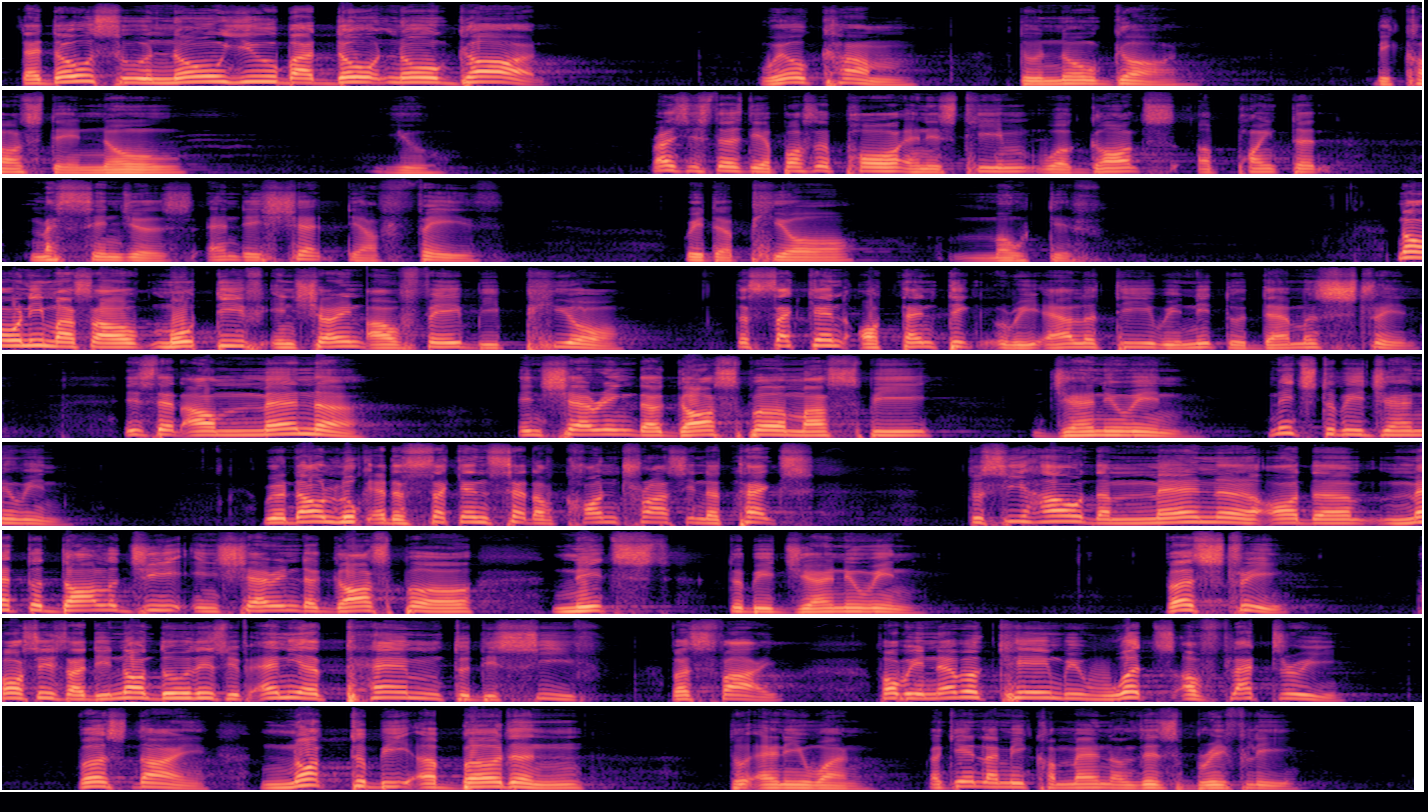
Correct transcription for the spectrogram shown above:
that those who know you but don't know God will come to know God because they know you. And sisters, the Apostle Paul and his team were God's appointed messengers and they shared their faith with a pure motive. Not only must our motive in sharing our faith be pure, the second authentic reality we need to demonstrate is that our manner in sharing the gospel must be genuine, needs to be genuine. We'll now look at the second set of contrasts in the text to see how the manner or the methodology in sharing the gospel needs to be genuine. Verse 3 Paul says, I did not do this with any attempt to deceive. Verse 5 For we never came with words of flattery. Verse 9 Not to be a burden to anyone. Again, let me comment on this briefly.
